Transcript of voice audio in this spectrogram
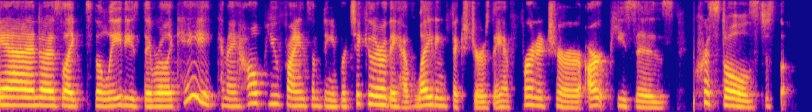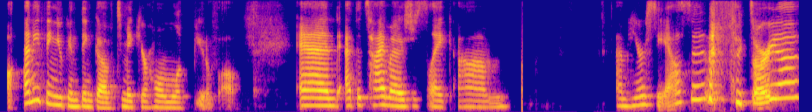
And I was like to the ladies, they were like, Hey, can I help you find something in particular? They have lighting fixtures, they have furniture, art pieces, crystals, just the, anything you can think of to make your home look beautiful. And at the time, I was just like, um, I'm here to see Alison, Victoria.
